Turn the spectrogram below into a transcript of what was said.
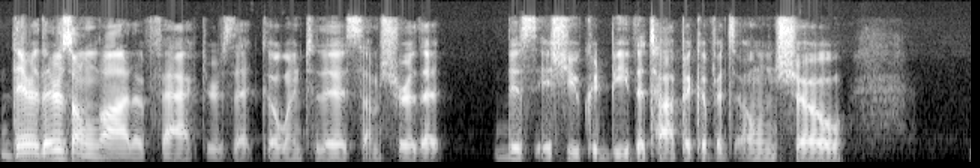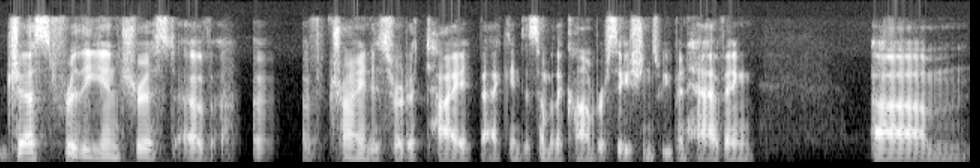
There, there's a lot of factors that go into this. I'm sure that this issue could be the topic of its own show, just for the interest of of trying to sort of tie it back into some of the conversations we've been having. Um,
